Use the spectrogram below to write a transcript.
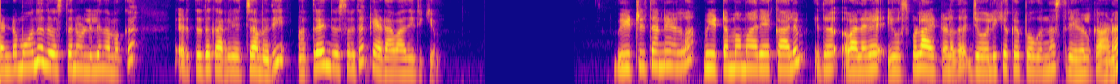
രണ്ട് മൂന്ന് ദിവസത്തിനുള്ളിൽ നമുക്ക് എടുത്തത് കറി വെച്ചാൽ മതി. അത്രയും ദിവസം ഇത് കേടാവാതിരിക്കും. വീട്ടിൽ തന്നെയുള്ള വീട്ടമ്മമാരെക്കാളും ഇത് വളരെ യൂസ്ഫുൾ ആയിട്ടുള്ളത് ജോലിക്കൊക്കെ പോകുന്ന സ്ത്രീകൾക്കാണ്.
